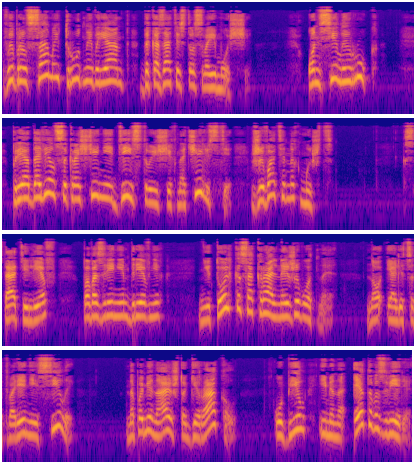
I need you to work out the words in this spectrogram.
выбрал самый трудный вариант доказательства своей мощи. Он силой рук преодолел сокращение действующих на челюсти жевательных мышц. Кстати, лев, по воззрениям древних, не только сакральное животное, но и олицетворение силы. Напоминаю, что Геракл убил именно этого зверя,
